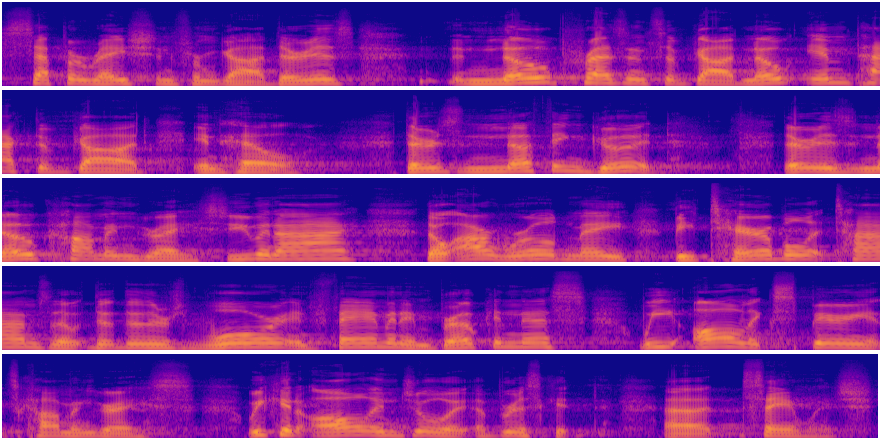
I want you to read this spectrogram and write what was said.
separation from God. There is no presence of God, no impact of God in hell. There's nothing good. There is no common grace. You and I, though our world may be terrible at times, though, there's war and famine and brokenness, we all experience common grace. We can all enjoy a brisket uh, sandwich.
